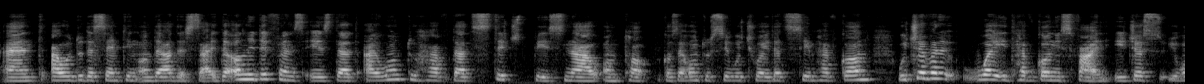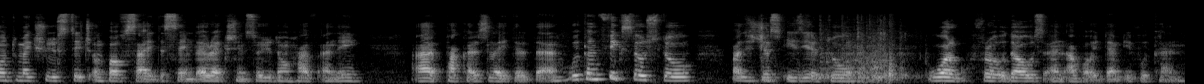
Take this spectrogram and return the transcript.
And I will do the same thing on the other side. The only difference is that I want to have that stitched piece now on top because I want to see which way that seam have gone. Whichever way it have gone is fine. It just you want to make sure you stitch on both sides the same direction so you don't have any uh, puckers later there. We can fix those two but it's just easier to work through those and avoid them if we can.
